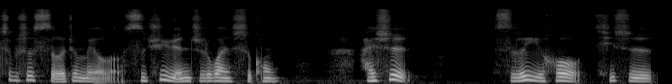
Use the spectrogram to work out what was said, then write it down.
是不是死了就没有了？死去元知万事空，还是？死了以后，其实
